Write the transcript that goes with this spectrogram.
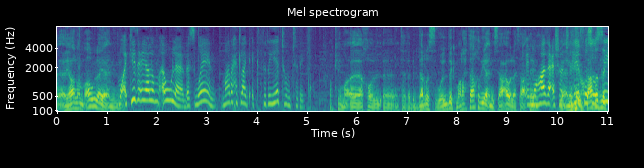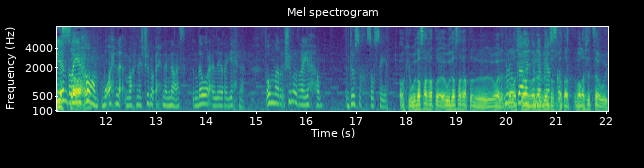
عيالهم أولى يعني. مو أكيد عيالهم أولى بس وين؟ ما راح تلاقي أكثريتهم كذي. أوكي ما آه، أخو آه، أنت إذا بتدرس ولدك ما راح تاخذ يعني ساعة ولا إيه، ساعتين مو هذا عشان يعني كذي لك خصوصيا. ريحوهم مو إحنا مو إحنا شنو إحنا الناس؟ ندور على اللي يريحنا. فهم شنو نريحهم؟ الدروس الخصوصيه أوكي وإذا سقط وإذا سقط الولد والله شلون لك ولا البنت؟ سقطت والله شو تسوي؟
